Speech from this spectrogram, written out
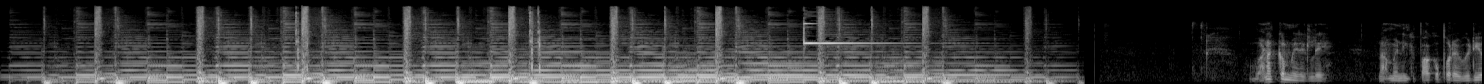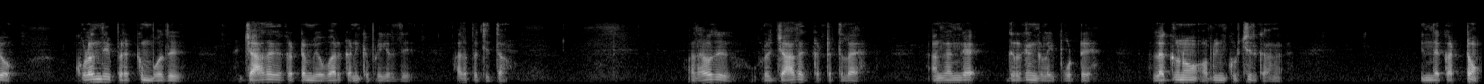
வணக்கம் நேர்களே. நாம் இன்னைக்கு பார்க்க போகிற வீடியோ குழந்தை பிறக்கும்போது ஜாதக கட்டம் எவ்வாறு கணிக்கப்படுகிறது? அதை பற்றி தான் அதாவது ஒரு ஜாதக கட்டத்தில் அங்கங்கே கிரகங்களை போட்டு லக்னம் அப்படின்னு குறிச்சிருக்காங்க. இந்த கட்டம்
